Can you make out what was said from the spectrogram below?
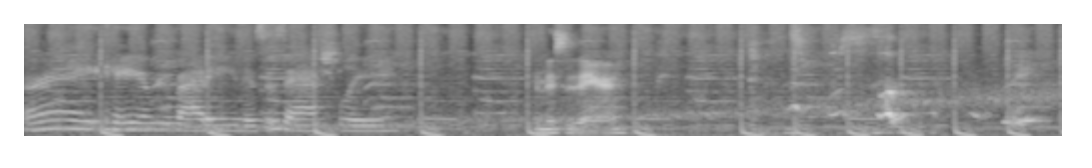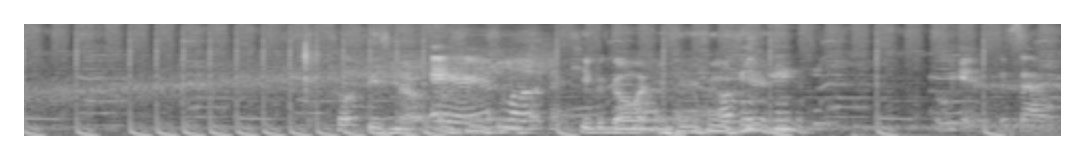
All right. Hey, everybody. This is Ashley. And this is Aaron. Up these notes. Aaron, look. Keep it going. Okay. we get this out.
